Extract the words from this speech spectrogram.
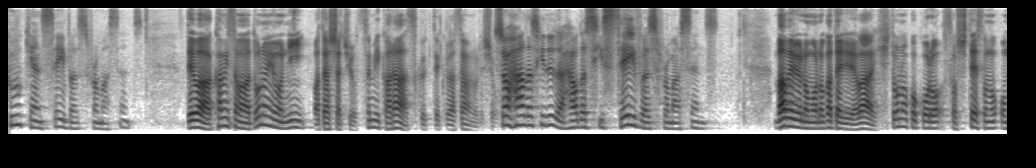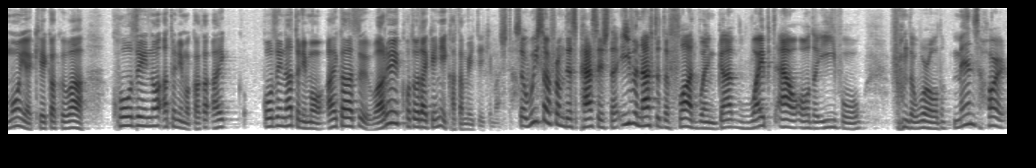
who can save us from our sins. では神様はどのように私たちを罪から救ってくださるのでしょうか So, how does He do that? How does He save us from our sins? バベルの物語では人の心そしてその思いや計画は洪水の後にもかか洪水の後にも相変わらず悪いことだけに傾いていきました So, we saw from this passage that even after the flood, when God wiped out all the evil from the world, men's heart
